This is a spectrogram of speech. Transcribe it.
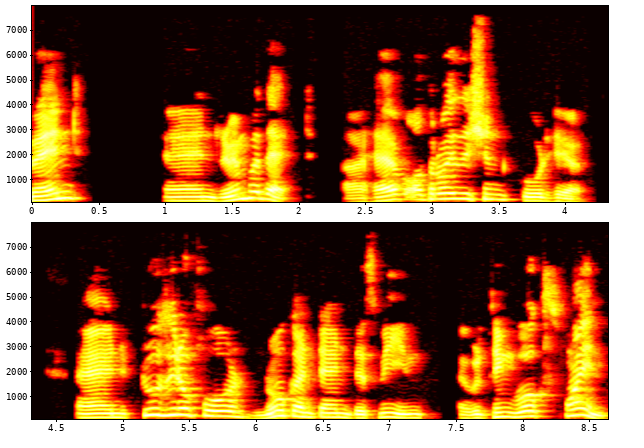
send and remember that I have authorization code here. And 204 no content this means everything works fine.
